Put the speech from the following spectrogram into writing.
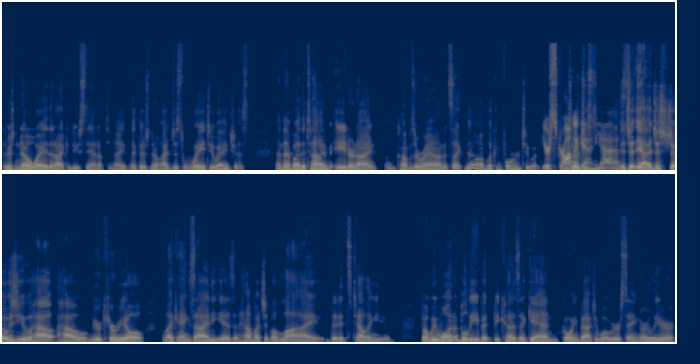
there's no way that I can do stand up tonight. Like there's no, I'm just way too anxious. And then by the time eight or nine comes around, it's like, no, I'm looking forward to it. You're strong so again. yes. It just, yeah, it just shows you how how mercurial like anxiety is and how much of a lie that it's telling you. But we want to believe it because again, going back to what we were saying earlier,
